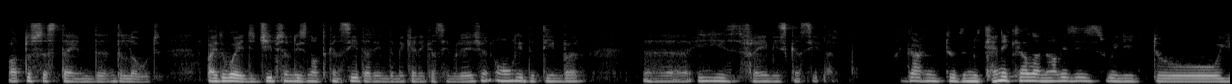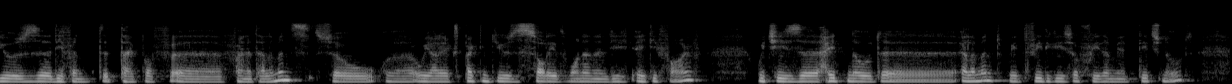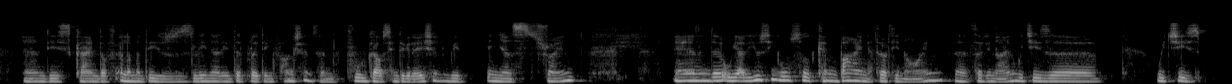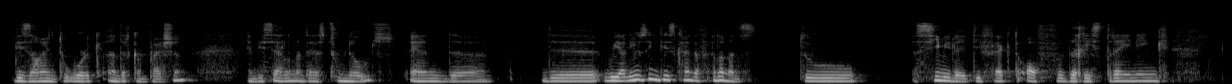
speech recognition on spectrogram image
or to sustain the, the load. By the way the gypsum is not considered in the mechanical simulation. Only the timber uh, is frame is considered regarding to the mechanical analysis we need to use uh, different type of uh, finite elements so uh, we are expecting to use solid 185 which is a height node uh, element with three degrees of freedom at each node. And this kind of element uses linear interpolating functions and full Gauss integration with enhanced strength. And uh, we are using also COMBIN 39, uh, 39 which is uh, which is designed to work under compression. And this element has two nodes. And uh, the we are using these kind of elements to simulate the effect of the restraining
